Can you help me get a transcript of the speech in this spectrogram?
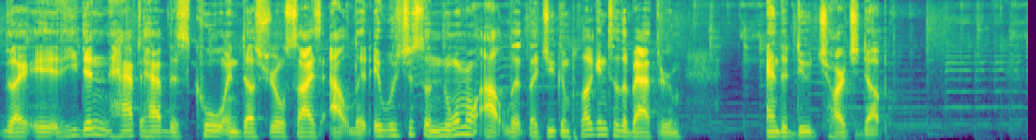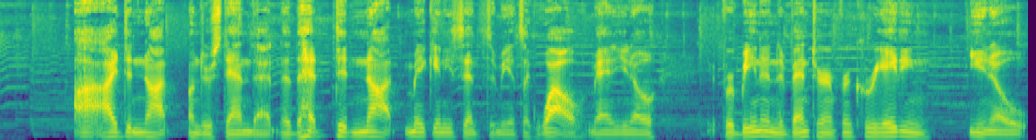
like it, he didn't have to have this cool industrial size outlet. It was just a normal outlet that you can plug into the bathroom and the dude charged up. I, I did not understand that that did not make any sense to me. It's like wow man you know for being an inventor and for creating you know,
